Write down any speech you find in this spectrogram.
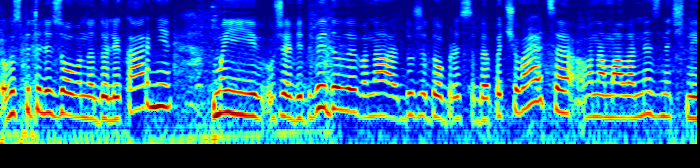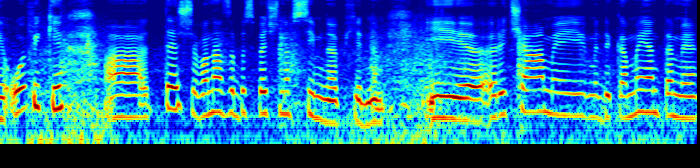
госпіталізована до лікарні. Ми її вже відвідали. Вона дуже добре себе почувається. Вона мала незначні опіки. Теж вона забезпечена всім необхідним і речами, і медикаментами.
